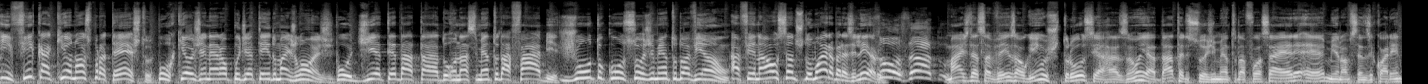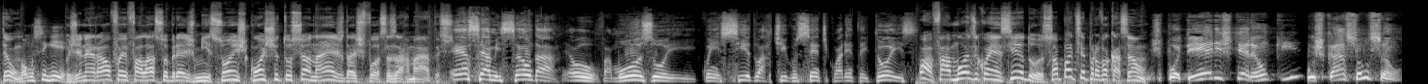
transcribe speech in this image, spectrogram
E fica aqui o nosso protesto, porque o general podia ter ido mais longe. Podia ter datado o nascimento da FAB junto com o surgimento do avião. Afinal, o Santos Dumont era brasileiro. Sou ousado! Mas dessa vez alguém os trouxe a razão e a data de surgimento da Força Aérea é 1941. Vamos seguir. O general foi falar sobre as missões constitucionais das Forças Armadas. Essa é a missão da. É o famoso e conhecido artigo 142. Pô, famoso e conhecido só pode ser provocação. Os poderes terão que buscar a solução.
